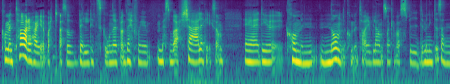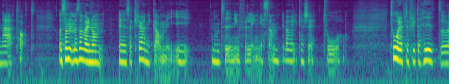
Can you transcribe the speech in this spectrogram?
kommentarer har jag varit alltså, väldigt skonad från. Där får jag ju mest bara kärlek liksom. Eh, det kommer någon kommentar ibland som kan vara spydig men inte så här näthat. Och sen, men sen var det någon eh, så här krönika om mig i någon tidning för länge sedan. Det var väl kanske två, två år efter jag flyttade hit och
